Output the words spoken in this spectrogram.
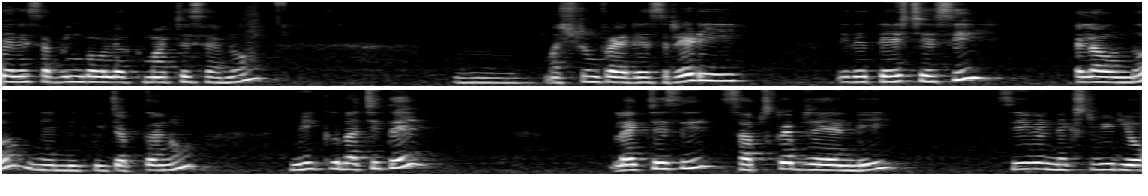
వేరే సర్వింగ్ బౌల్లోకి మార్చేసాను మష్రూమ్ ఫ్రైడ్ రైస్ రెడీ. ఇది టేస్ట్ చేసి ఎలా ఉందో నేను మీకు చెప్తాను. మీకు నచ్చితే లైక్ చేసి సబ్స్క్రైబ్ చేయండి. సీ యూ నెక్స్ట్ వీడియో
